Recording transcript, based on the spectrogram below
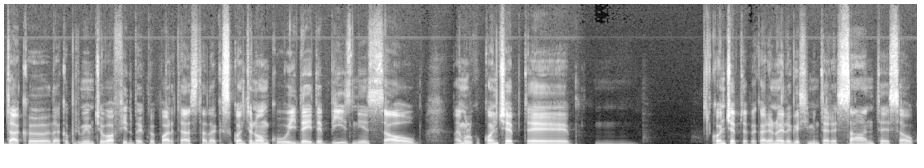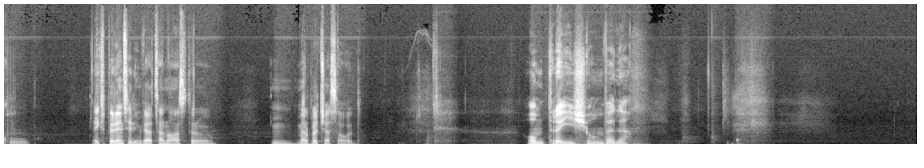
dacă, dacă primim ceva feedback pe partea asta, dacă să continuăm cu idei de business sau mai mult cu concepte m, concepte pe care noi le găsim interesante sau cu experiențe din viața noastră. M, Mi-ar plăcea să aud. Om trăi și om vedea.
